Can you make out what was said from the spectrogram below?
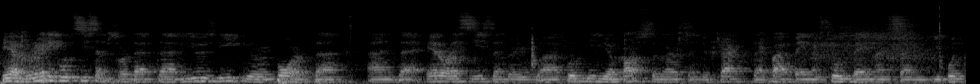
We have really good systems for that. Uh, we use weekly report uh, and uh, system where you put in your customers and you track the bad payments, good payments, and you put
